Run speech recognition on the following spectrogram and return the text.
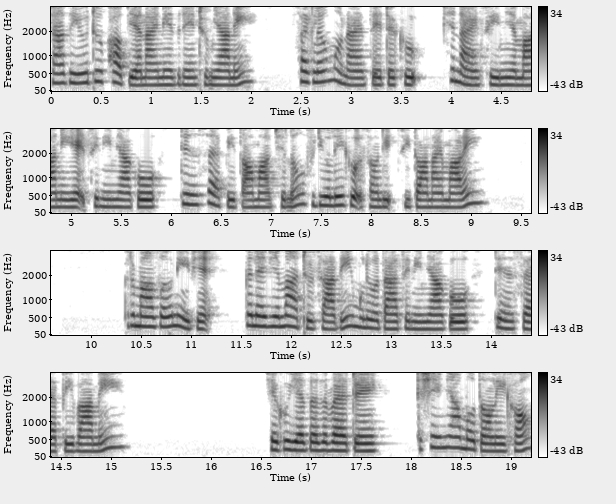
ရာသီဥတုဖောက်ပြန်နိုင်တဲ့သတင်းထူးများနဲ့စိုက်ကလုန်းမုန်တိုင်းအသစ်တစ်ခု ဖြစ်နိုင်ခြေမြင့်မားနေတဲ့အခြေအနေများကိုတင်ဆက်ပေးသွားမှာဖြစ်လို့ဗီဒီယိုလေးကိုအဆုံးထိကြည့်သွားနိုင်ပါတယ်။ပထမဆုံးအနေဖြင့်ပင်လယ်ပြင်မှထူခြားသည့်မူလသားအခြေအနေများကိုတင်ဆက်ပေးပါမယ်။ယခုရက်သက်သက်အတွင်းအရှိမြောက်မုတ်တုံလေးခေါ်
